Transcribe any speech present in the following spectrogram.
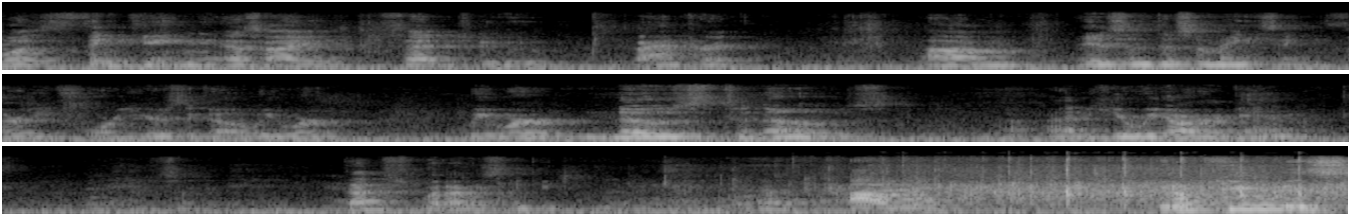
was thinking, as I said to Patrick, um, isn't this amazing? 34 years ago, we were, we were nose to nose, uh, and here we are again. So that's what I was thinking. Um, you know, Q is,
